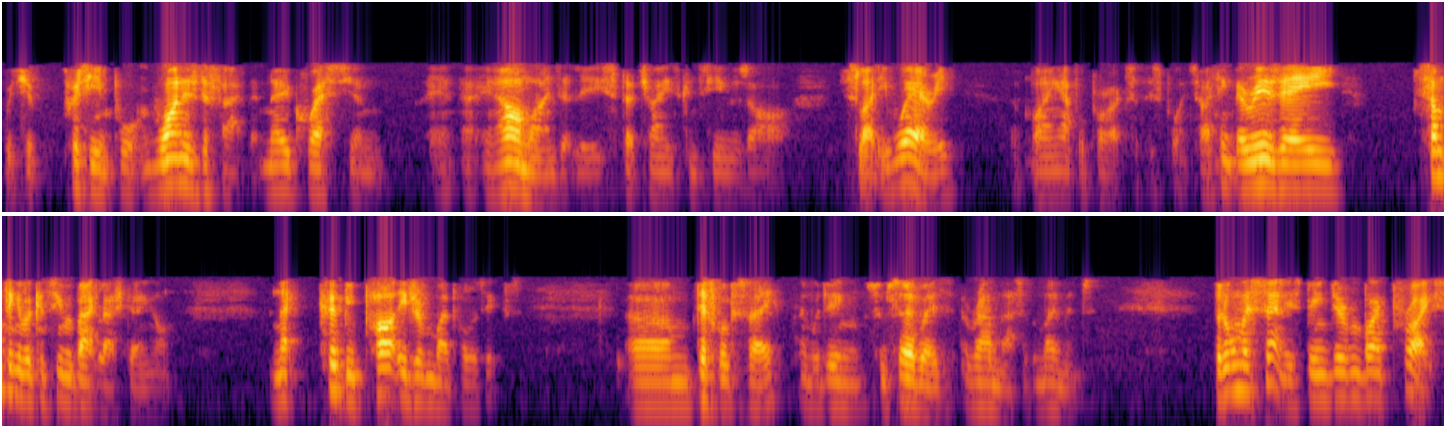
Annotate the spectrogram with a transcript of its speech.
which are pretty important. One is the fact that no question, in, in our minds at least, that Chinese consumers are slightly wary buying Apple products at this point. So I think there is a something of a consumer backlash going on. And that could be partly driven by politics. Um, difficult to say, and we're doing some surveys around that at the moment. But almost certainly it's being driven by price,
